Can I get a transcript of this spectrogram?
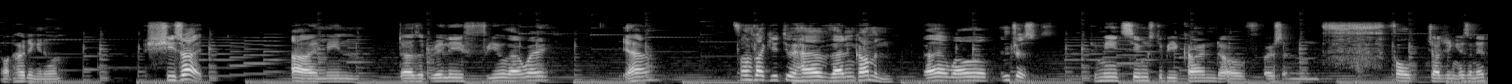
not hurting anyone. She's right. I mean, does it really feel that way? Yeah. Sounds like you two have that in common. Uh, well, interest. To me, it seems to be kind of person fault judging, isn't it?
